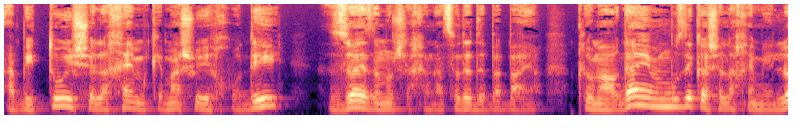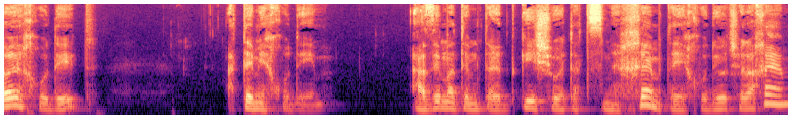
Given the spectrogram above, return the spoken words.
הביטוי שלכם כמשהו ייחודי, זו ההזדמנות שלכם לעשות את זה בביו. כלומר, גם אם המוזיקה שלכם היא לא ייחודית, אתם ייחודיים. אז אם אתם תדגישו את עצמכם, את הייחודיות שלכם,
